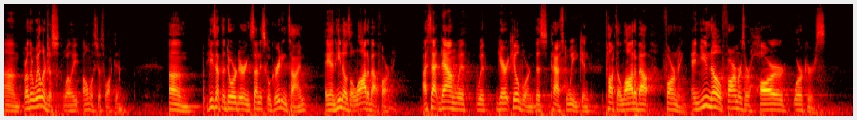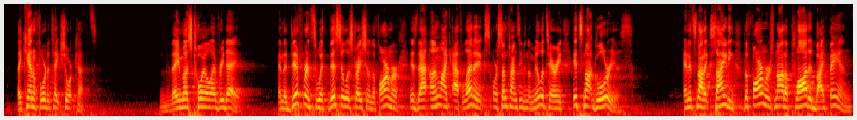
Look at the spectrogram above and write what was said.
um, Brother Wheeler just, well, he almost just walked in. Um, he's at the door during Sunday school greeting time, and he knows a lot about farming. I sat down with, with Garrett Kilborn this past week and talked a lot about farming. And you know, farmers are hard workers, they can't afford to take shortcuts, they must toil every day. And the difference with this illustration of the farmer is that, unlike athletics or sometimes even the military, it's not glorious and it's not exciting. The farmer's not applauded by fans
